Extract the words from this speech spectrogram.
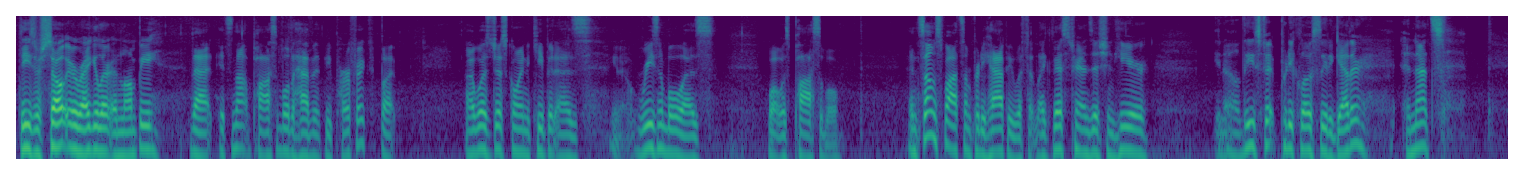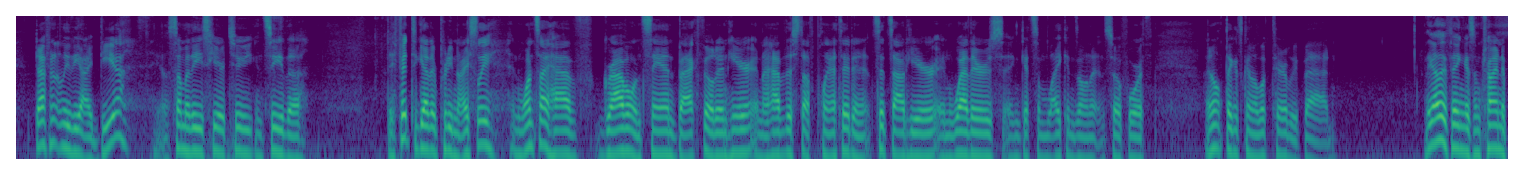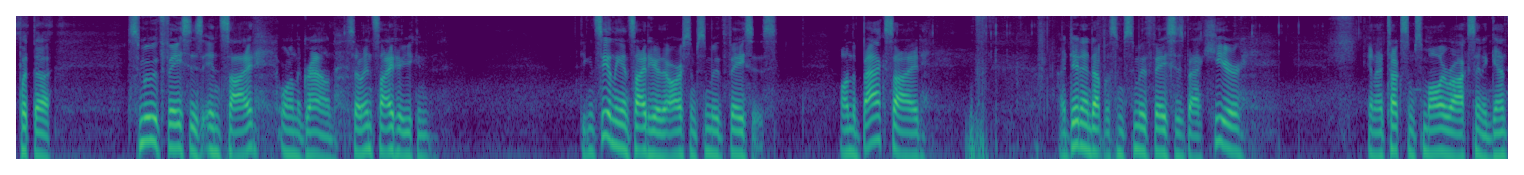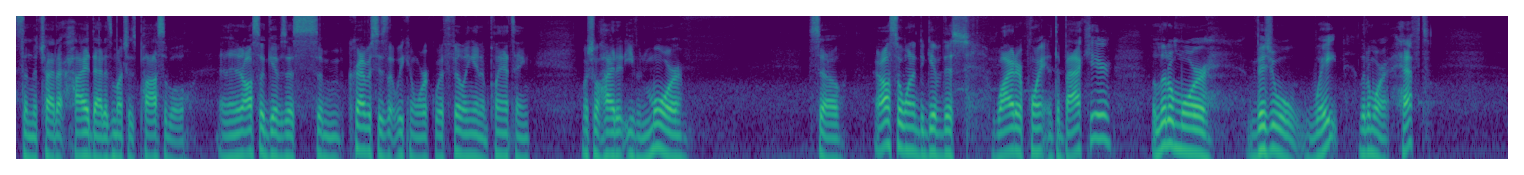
These are so irregular and lumpy that it's not possible to have it be perfect, but I was just going to keep it as, you know, reasonable as what was possible. In some spots I'm pretty happy with it, like this transition here, you know, these fit pretty closely together, and that's definitely the idea You know, some of these here too, you can see the they fit together pretty nicely. And once I have gravel and sand backfilled in here and I have this stuff planted and it sits out here and weathers and gets some lichens on it and so forth, I don't think it's going to look terribly bad. The other thing is I'm trying to put the smooth faces inside or on the ground. So inside here you can you can see on the inside here there are some smooth faces. On the back side, I did end up with some smooth faces back here and I tucked some smaller rocks in against them to try to hide that as much as possible. And then it also gives us some crevices that we can work with filling in and planting, which will hide it even more. So I also wanted to give this wider point at the back here a little more visual weight, a little more heft,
